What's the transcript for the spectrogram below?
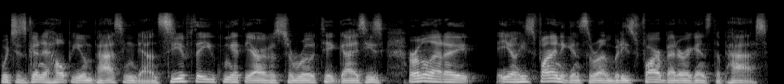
which is going to help you in passing down. See if that you can get the Argos to rotate guys. He's Orimolade you know, he's fine against the run, but he's far better against the pass.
